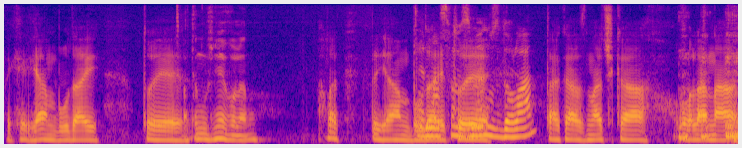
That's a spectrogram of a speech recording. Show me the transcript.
Tak Jan Budaj, to je... A ten už nevolen. Ale Jan Budaj, to je taká značka Olana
